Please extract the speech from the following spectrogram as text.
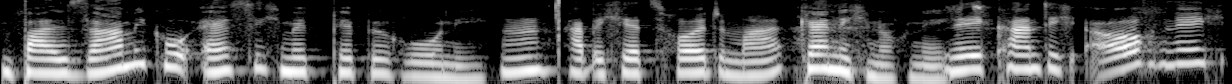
Balsamico-Essig mit Peperoni. Hm, habe ich jetzt heute mal. Kenne ich noch nicht. Nee, kannte ich auch nicht.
